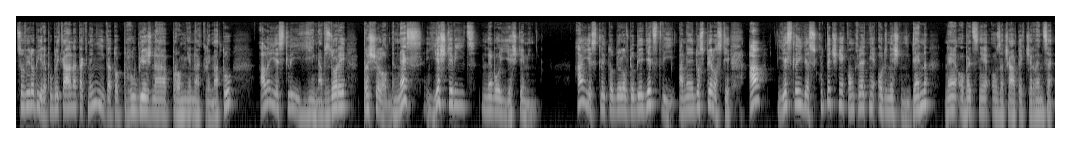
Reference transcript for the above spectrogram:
Co vyrobí republikána, tak není tato průběžná proměna klimatu, ale jestli jí navzdory pršelo dnes ještě víc nebo ještě méně a jestli to bylo v době dětství a ne dospělosti a jestli jde skutečně konkrétně o dnešní den, ne obecně o začátek července.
